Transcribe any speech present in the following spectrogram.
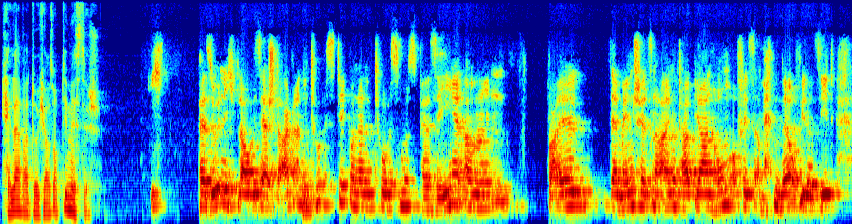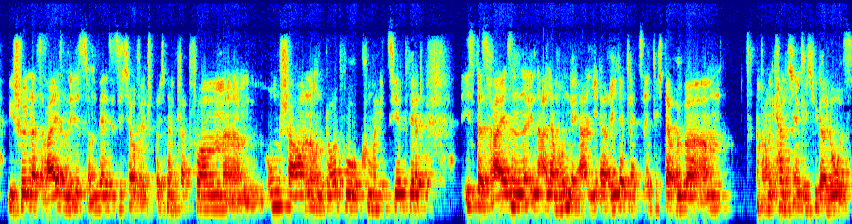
Heller war durchaus optimistisch. Ich persönlich glaube sehr stark an die Touristik und an den Tourismus per se, ähm, weil der Mensch jetzt nach eineinhalb Jahren Homeoffice am Ende auch wieder sieht, wie schön das Reisen ist. Und wenn Sie sich auf entsprechenden Plattformen ähm, umschauen und dort, wo kommuniziert wird, ist das Reisen in aller Munde. Ja? Jeder redet letztendlich darüber, ähm, wann kann ich endlich wieder los.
